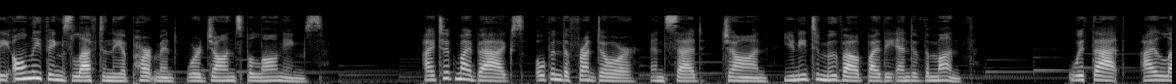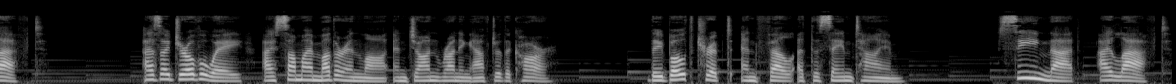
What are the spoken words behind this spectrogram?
The only things left in the apartment were John's belongings. I took my bags, opened the front door, and said, John, you need to move out by the end of the month. With that, I left. As I drove away, I saw my mother-in-law and John running after the car. They both tripped and fell at the same time. Seeing that, I laughed.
